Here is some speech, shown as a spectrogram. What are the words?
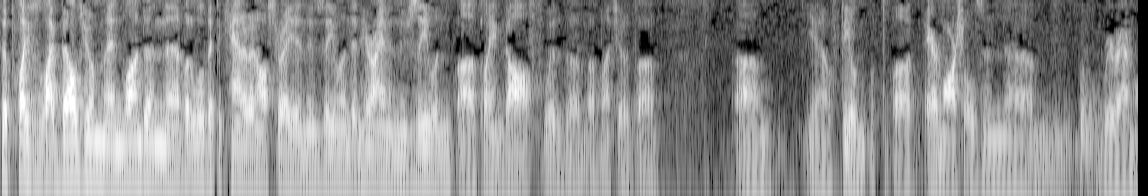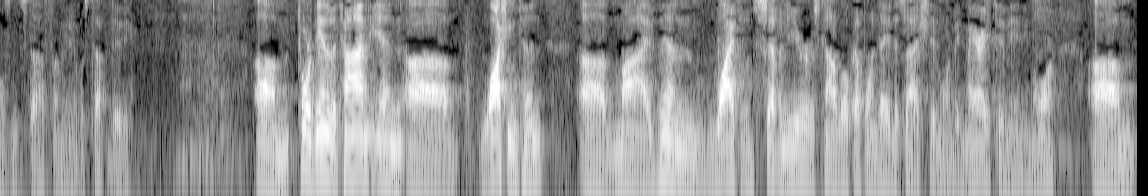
to places like Belgium and London, uh, but a little bit to Canada and Australia and New Zealand. And here I am in New Zealand uh, playing golf with a, bunch of um, you know, field air marshals and um, rear admirals and stuff. I mean, it was tough duty. Um, toward the end of the time in uh, Washington, uh, my then wife of seven years kind of woke up one day and decided she didn't want to be married to me anymore. Um,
